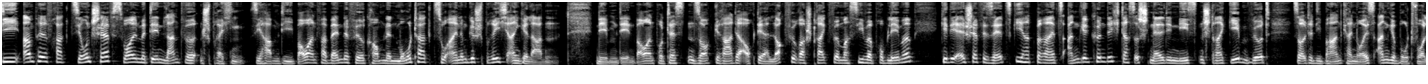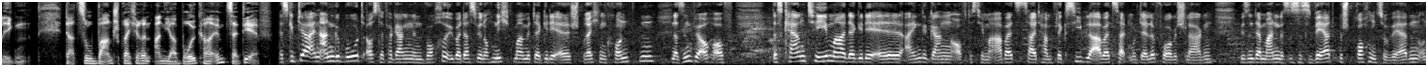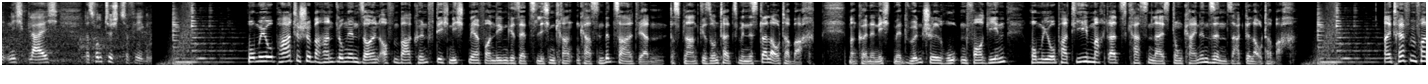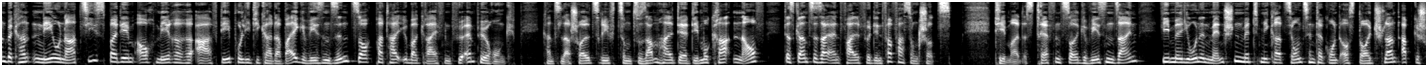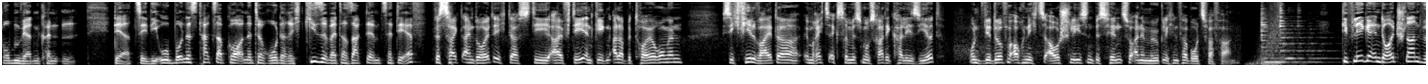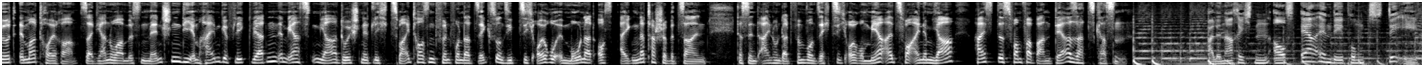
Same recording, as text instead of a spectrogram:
Die Ampel-Fraktionschefs wollen mit den Landwirten sprechen. Sie haben die Bauernverbände für kommenden Montag zu einem Gespräch eingeladen. Neben den Bauernprotesten sorgt gerade auch der Lokführerstreik für massive Probleme. GDL-Chef Weselski hat bereits angekündigt, dass es schnell den nächsten Streik geben wird, sollte die Bahn kein neues Angebot vorlegen. Dazu Bahnsprecherin Anja Bröker im ZDF. Es gibt ja ein Angebot aus der vergangenen Woche, über das wir noch nicht mal mit der GDL sprechen konnten. Da sind wir auch auf das Kernthema Thema der GDL eingegangen auf das Thema Arbeitszeit, haben flexible Arbeitszeitmodelle vorgeschlagen. Wir sind der Meinung, das ist es wert, besprochen zu werden und nicht gleich das vom Tisch zu fegen. Homöopathische Behandlungen sollen offenbar künftig nicht mehr von den gesetzlichen Krankenkassen bezahlt werden. Das plant Gesundheitsminister Lauterbach. Man könne nicht mit Wünschelrouten vorgehen. Homöopathie macht als Kassenleistung keinen Sinn, sagte Lauterbach. Ein Treffen von bekannten Neonazis, bei dem auch mehrere AfD-Politiker dabei gewesen sind, sorgt parteiübergreifend für Empörung. Kanzler Scholz rief zum Zusammenhalt der Demokraten auf, das Ganze sei ein Fall für den Verfassungsschutz. Thema des Treffens soll gewesen sein, wie Millionen Menschen mit Migrationshintergrund aus Deutschland abgeschoben werden könnten. Der CDU-Bundestagsabgeordnete Roderich Kiesewetter sagte im ZDF, Das zeigt eindeutig, dass die AfD entgegen aller Beteuerungen sich viel weiter im Rechtsextremismus radikalisiert. Und wir dürfen auch nichts ausschließen bis hin zu einem möglichen Verbotsverfahren. Die Pflege in Deutschland wird immer teurer. Seit Januar müssen Menschen, die im Heim gepflegt werden, im ersten Jahr durchschnittlich 2576 Euro im Monat aus eigener Tasche bezahlen. Das sind 165 Euro mehr als vor einem Jahr, heißt es vom Verband der Ersatzkassen. Alle Nachrichten auf rnd.de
